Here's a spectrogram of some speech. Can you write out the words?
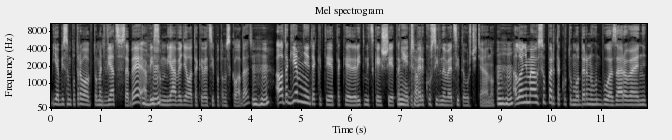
ja by som potrebovala to mať viac v sebe, uh-huh. aby som ja vedela také veci potom skladať, uh-huh. ale tak jemne také tie také rytmickejšie, také tie perkusívne veci, to určite áno. Uh-huh. Ale oni majú super takú tú modernú hudbu a zároveň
